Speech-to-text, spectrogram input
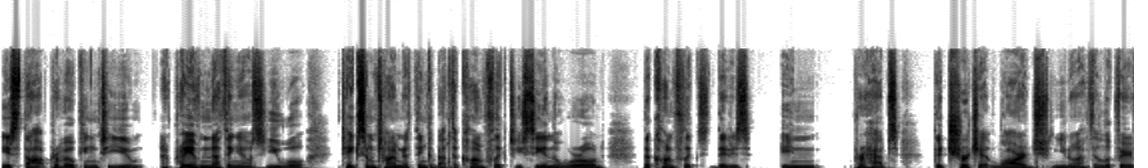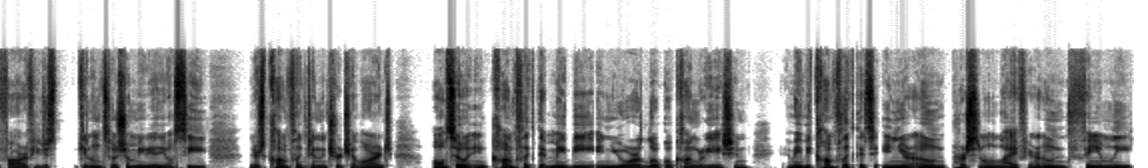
is thought provoking to you. I pray, if nothing else, you will take some time to think about the conflict you see in the world, the conflict that is in perhaps the church at large. You don't have to look very far. If you just get on social media, you'll see there's conflict in the church at large. Also, in conflict that may be in your local congregation, and maybe conflict that's in your own personal life, your own family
